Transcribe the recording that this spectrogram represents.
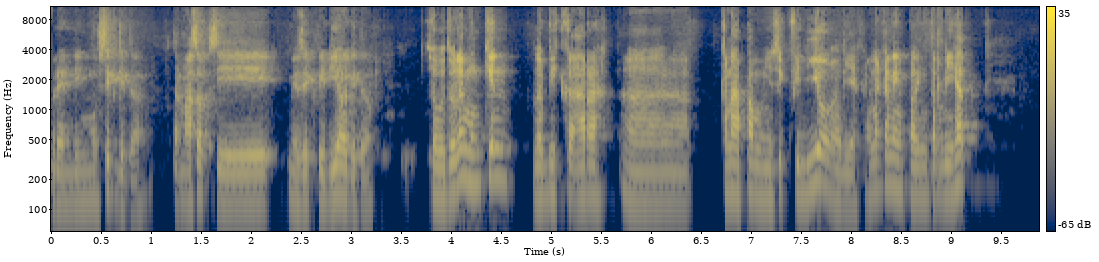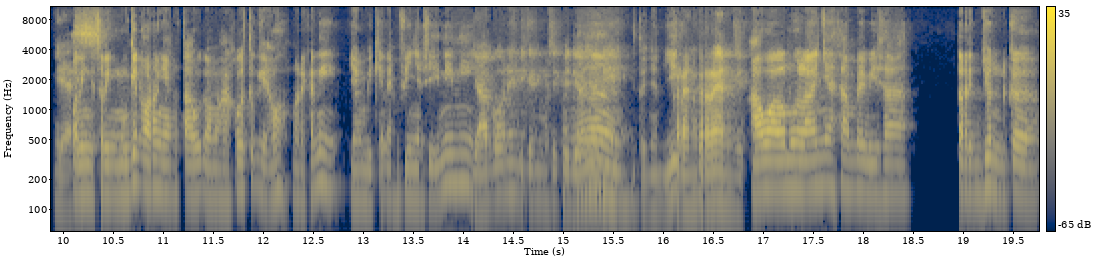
branding musik gitu termasuk si music video gitu Sebetulnya mungkin lebih ke arah eh, kenapa musik video kali ya. Karena kan yang paling terlihat, yes. paling sering mungkin orang yang tahu sama aku tuh kayak, oh mereka nih yang bikin MV-nya si ini nih. jago nih bikin musik videonya Nah, nih Gitu. Jadi keren-keren gitu awal mulanya sampai bisa terjun ke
